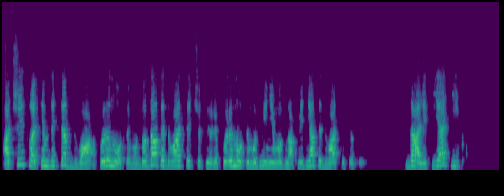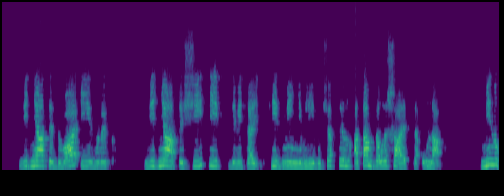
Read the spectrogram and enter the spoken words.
а числа 72 переносимо, додати 24, переносимо, змінюємо знак, відняти 21. Далі 5х відняти 2y, відняти 6х, дивіться, всі змінні в ліву частину, а там залишається у нас мінус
